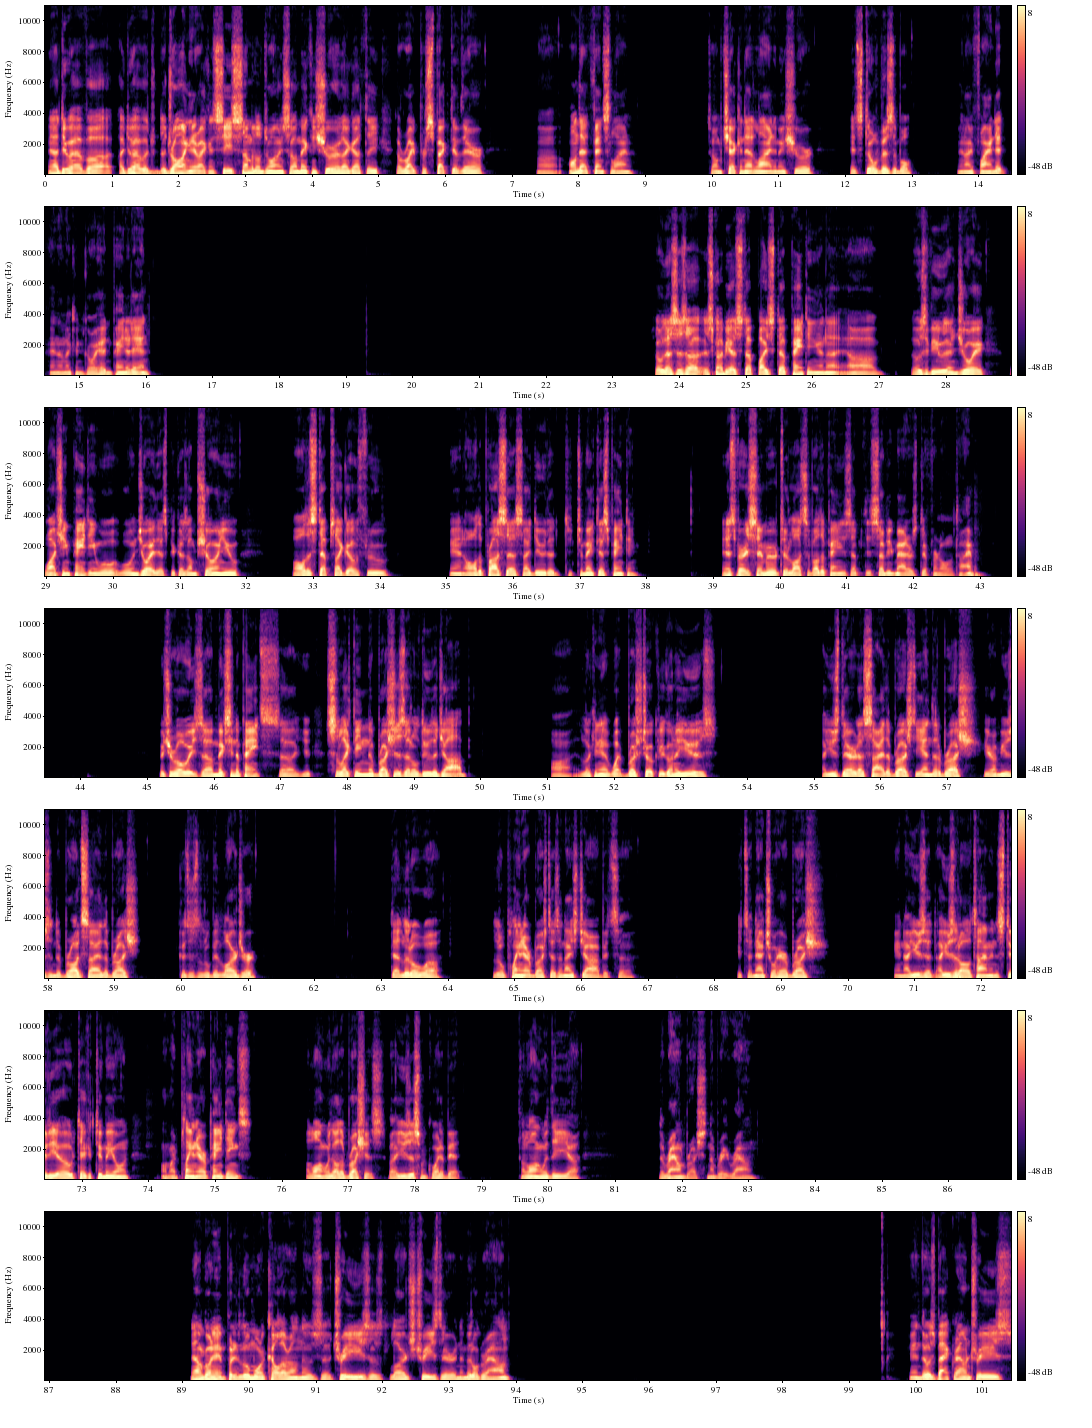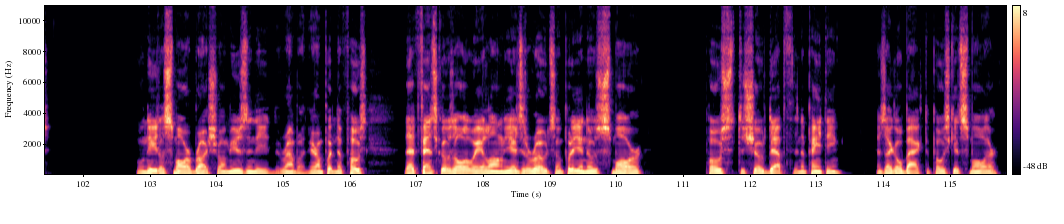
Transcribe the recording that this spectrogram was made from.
And I do have uh, I do have a, the drawing there. I can see some of the drawing, so I'm making sure that I got the the right perspective there uh, on that fence line. So I'm checking that line to make sure it's still visible, and I find it, and then I can go ahead and paint it in. So this is a it's going to be a step-by-step painting, and uh, those of you that enjoy watching painting will, will enjoy this because I'm showing you all the steps I go through and all the process I do to, to, to make this painting. And it's very similar to lots of other paintings, except the subject matter is different all the time. But you're always uh, mixing the paints, uh, selecting the brushes that'll do the job, uh, looking at what brush stroke you're going to use, I use there the side of the brush, the end of the brush. Here I'm using the broad side of the brush because it's a little bit larger. That little uh, little plein air brush does a nice job. It's a it's a natural hair brush, and I use it I use it all the time in the studio. Take it to me on on my plein air paintings, along with other brushes. But I use this one quite a bit, along with the uh, the round brush, number eight round. Now I'm going ahead and put a little more color on those uh, trees, those large trees there in the middle ground. And those background trees will need a smaller brush, so I'm using the, the round brush. Here I'm putting the post. That fence goes all the way along the edge of the road, so I'm putting in those smaller posts to show depth in the painting. As I go back, the post gets smaller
